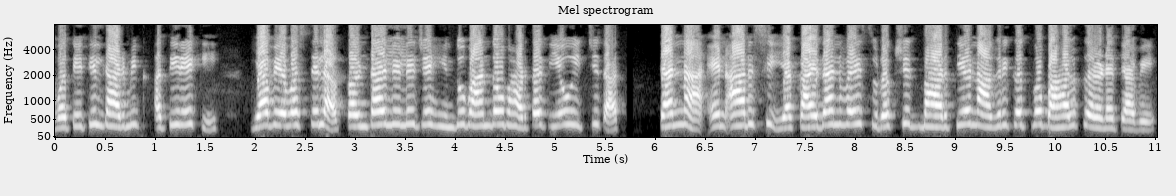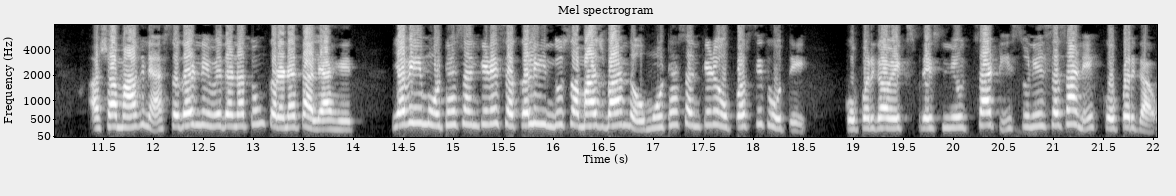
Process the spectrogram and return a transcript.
व तेथील धार्मिक अतिरेकी या व्यवस्थेला कंटाळलेले जे हिंदू बांधव भारतात येऊ इच्छितात त्यांना एनआरसी या कायद्यान्वये सुरक्षित भारतीय नागरिकत्व बहाल करण्यात यावे अशा मागण्या सदर निवेदनातून करण्यात आल्या आहेत. यावेळी मोठ्या संख्येने सकल हिंदू समाज बांधव मोठ्या संख्येने उपस्थित होते. कोपरगाव एक्सप्रेस न्यूजसाठी सुनील ससाने कोपरगाव.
